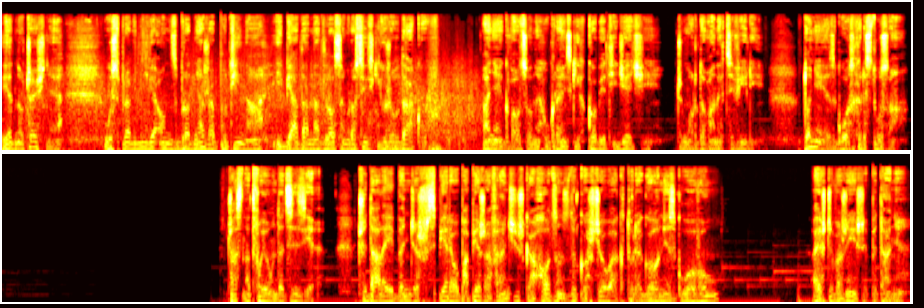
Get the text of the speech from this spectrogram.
Jednocześnie usprawiedliwia on zbrodniarza Putina i biada nad losem rosyjskich żołdaków, a nie gwałconych ukraińskich kobiet i dzieci, czy mordowanych cywili. To nie jest głos Chrystusa. Czas na Twoją decyzję. Czy dalej będziesz wspierał papieża Franciszka, chodząc do kościoła, którego on jest głową? A jeszcze ważniejsze pytanie.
